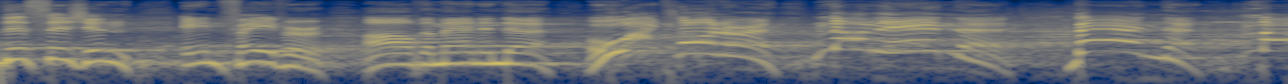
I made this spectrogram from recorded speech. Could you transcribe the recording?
decision in favor of the man in the white corner, Nordin Ben Mo.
